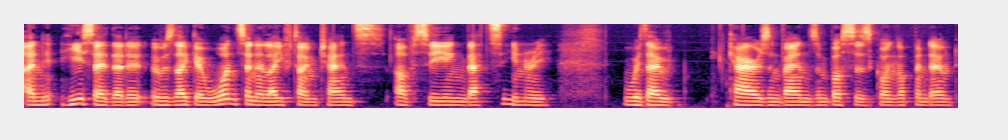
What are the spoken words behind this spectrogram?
And he said that it, it was like a once in a lifetime chance of seeing that scenery without cars and vans and buses going up and down.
